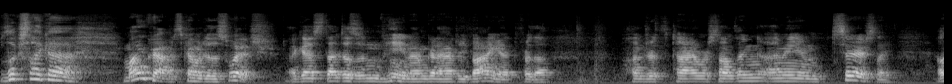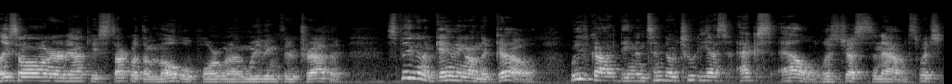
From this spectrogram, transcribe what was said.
looks like uh, Minecraft is coming to the Switch. I guess that doesn't mean I'm gonna have to be buying it for the hundredth time or something. I mean, seriously. At least I'm no longer have to be stuck with a mobile port when I'm weaving through traffic. Speaking of gaming on the go, we've got the Nintendo 2DS XL was just announced, which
